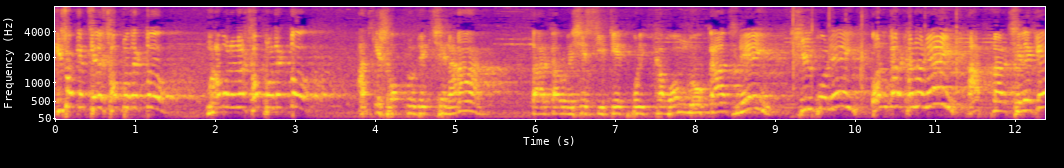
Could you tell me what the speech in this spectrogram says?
কৃষকের ছেলে স্বপ্ন দেখতো মা বোনেরা স্বপ্ন দেখতো। আজকে স্বপ্ন দেখছে না, তার কারণে এসএসসি সিটের পরীক্ষা বন্ধ, কাজ নেই, শিল্প নেই, কলকারখানা নেই। আপনার ছেলেকে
